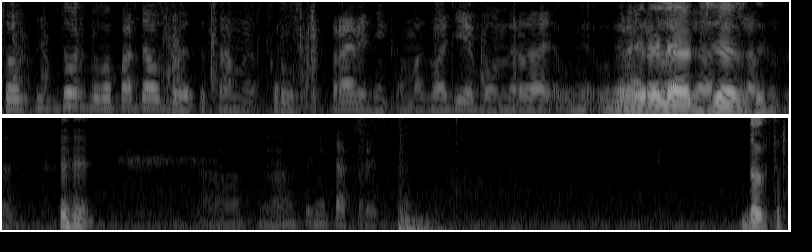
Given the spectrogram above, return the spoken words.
То дождь бы выпадал бы это самое в кружку праведникам, а злодеи бы умирали, умирали, умирали от жажды. Сразу, да. вот. Но это не так происходит. Доктор.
